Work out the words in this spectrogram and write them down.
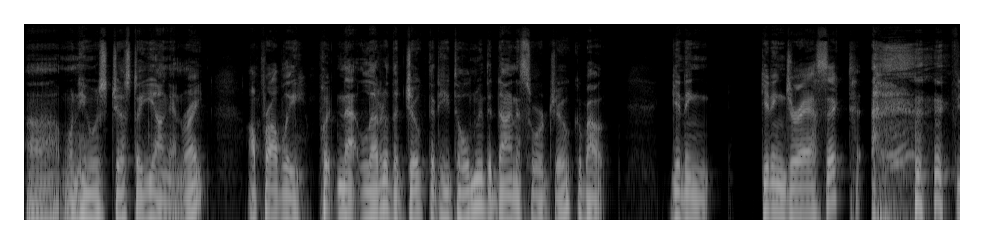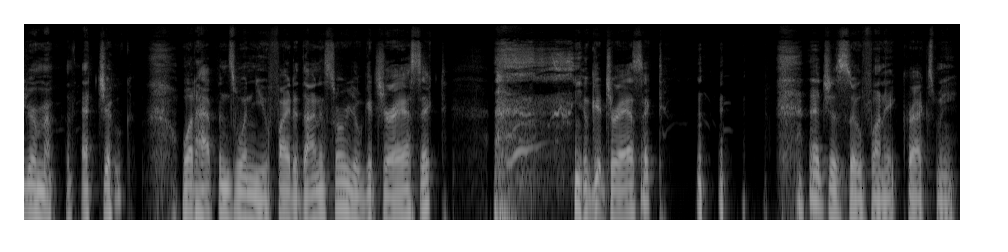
uh, when he was just a youngin', right? I'll probably put in that letter the joke that he told me, the dinosaur joke about getting getting Jurassic. if you remember that joke, what happens when you fight a dinosaur? You'll get your ass. You'll get your. That's just so funny. It cracks me,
